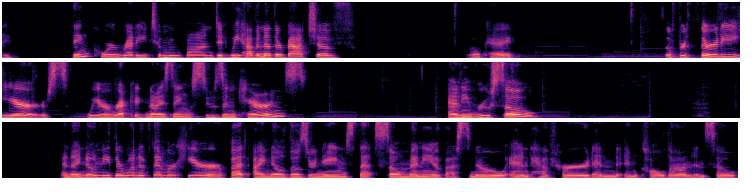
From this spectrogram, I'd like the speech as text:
I think we're ready to move on. Did we have another batch of? Okay. So for 30 years, we are recognizing Susan Cairns, Annie Russo, And I know neither one of them are here, but I know those are names that so many of us know and have heard and, and called on. And so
